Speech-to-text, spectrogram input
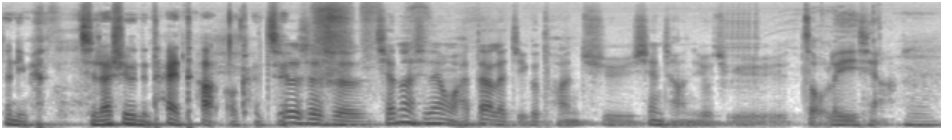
那里面实在是有点太大了，我感觉。是是是，前段时间我还带了几个团去现场，就去走了一下。嗯，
